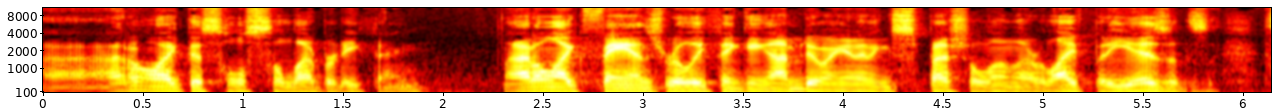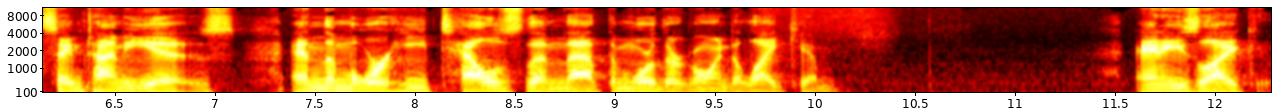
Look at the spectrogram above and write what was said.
I don't like this whole celebrity thing. I don't like fans really thinking I'm doing anything special in their life, but he is. At the same time, he is. And the more he tells them that, the more they're going to like him. And he's like,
